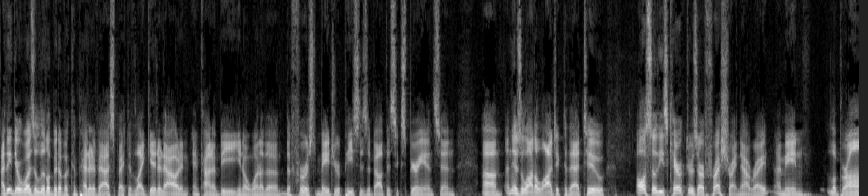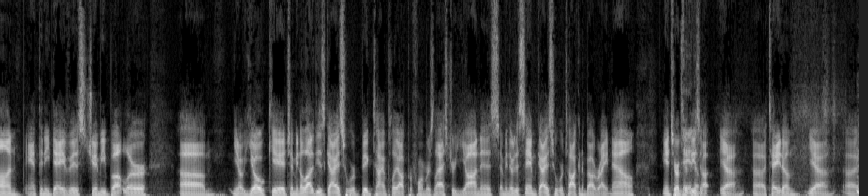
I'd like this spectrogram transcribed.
I think there was a little bit of a competitive aspect of like get it out and, and kind of be you know one of the the first major pieces about this experience, and um, and there's a lot of logic to that too. Also, these characters are fresh right now, right? I mean, LeBron, Anthony Davis, Jimmy Butler. Um, you know, Jokic. I mean, a lot of these guys who were big time playoff performers last year, Giannis. I mean, they're the same guys who we're talking about right now in terms Tatum. of these. Uh, yeah, uh, Tatum. Yeah, uh,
